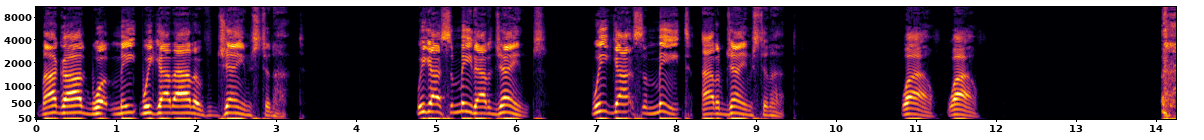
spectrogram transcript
My God, what meat we got out of James tonight. We got some meat out of James. We got some meat out of James tonight. Wow, wow. We're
